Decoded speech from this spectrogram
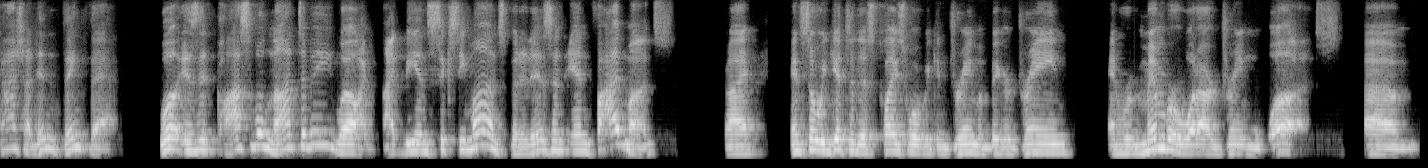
Gosh, I didn't think that. Well, is it possible not to be? Well, I might be in 60 months, but it isn't in five months, right? And so we get to this place where we can dream a bigger dream and remember what our dream was um,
